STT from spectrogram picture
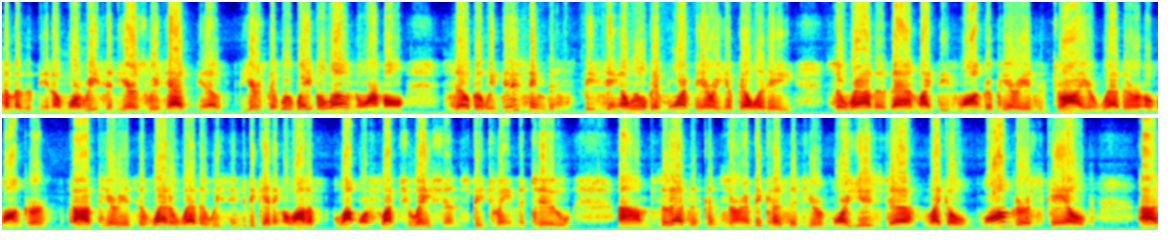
some of the, you know, more recent years, we've had, you know, years that were way below normal. So, but we do seem to be seeing a little bit more variability. So rather than like these longer periods of drier weather or longer uh, periods of wetter weather, we seem to be getting a lot of a lot more fluctuations between the two. Um, so that's a concern because if you're more used to like a longer scaled uh,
